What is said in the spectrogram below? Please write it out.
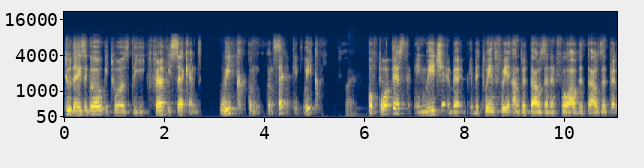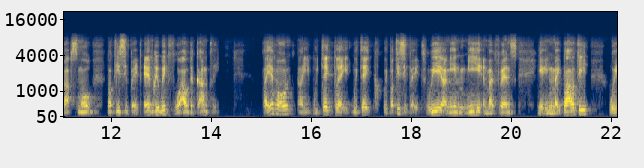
two days ago, it was the 32nd week, con- consecutive week. Of protest in which be- between 300,000 and 400,000, perhaps more, participate every week throughout the country. I have my own. I, we take play. We take. We participate. We, I mean, me and my friends in my party. We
